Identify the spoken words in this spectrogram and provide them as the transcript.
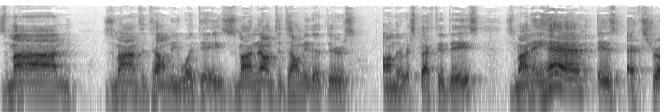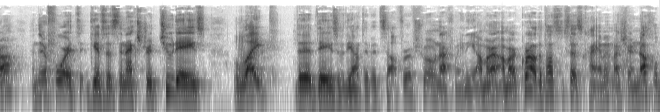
Zman, Zman to tell me what days. Zmanam to tell me that there's on the respective days. Zmanehem is extra, and therefore it gives us an extra two days, like the days of the Yantif itself. Rav Shmuel Nachmani Amar Amar Kra. The pasuk says Kayamim Asher Nachul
